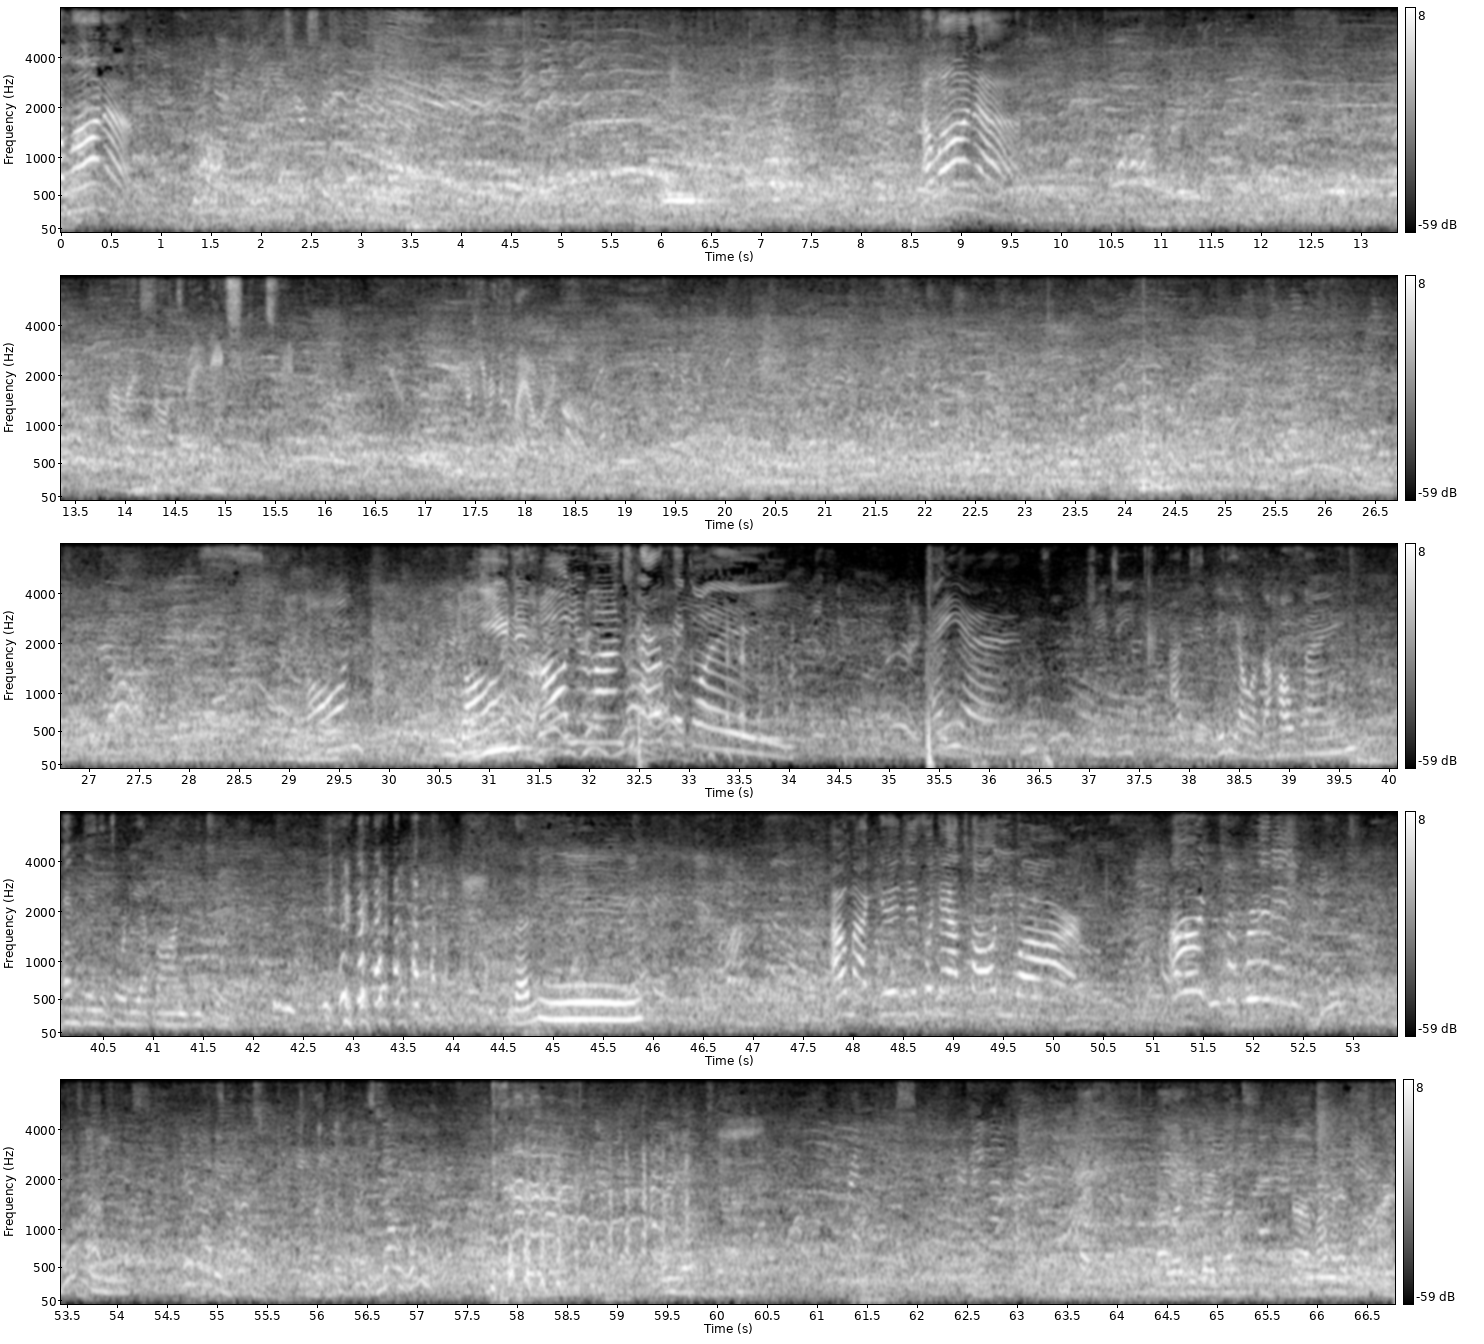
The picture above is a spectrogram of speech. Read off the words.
Alana. Alana. Oh, that's Sean's baby. That's Sean's baby. Yeah. Go give her the flower. Are you gone? Are you? You knew all your good lines job. perfectly. And Gigi, I did video of the whole thing, and then it's already up on YouTube. Love you. Oh my goodness, look how tall you are. Oh, you're so pretty. You're not in high school. There's no way. I love you very much. Uh, Lana has a, or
